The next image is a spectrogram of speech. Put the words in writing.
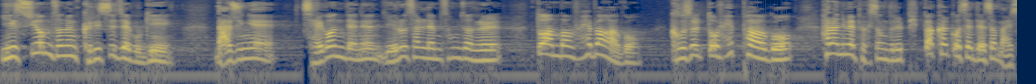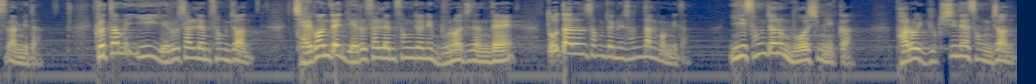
이 수염소는 그리스 제국이 나중에 재건되는 예루살렘 성전을 또 한 번 회방하고 그것을 또 회파하고 하나님의 백성들을 핍박할 것에 대해서 말씀합니다. 그렇다면 이 예루살렘 성전, 재건된 예루살렘 성전이 무너지는데 또 다른 성전이 선다는 겁니다. 이 성전은 무엇입니까? 바로 육신의 성전,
